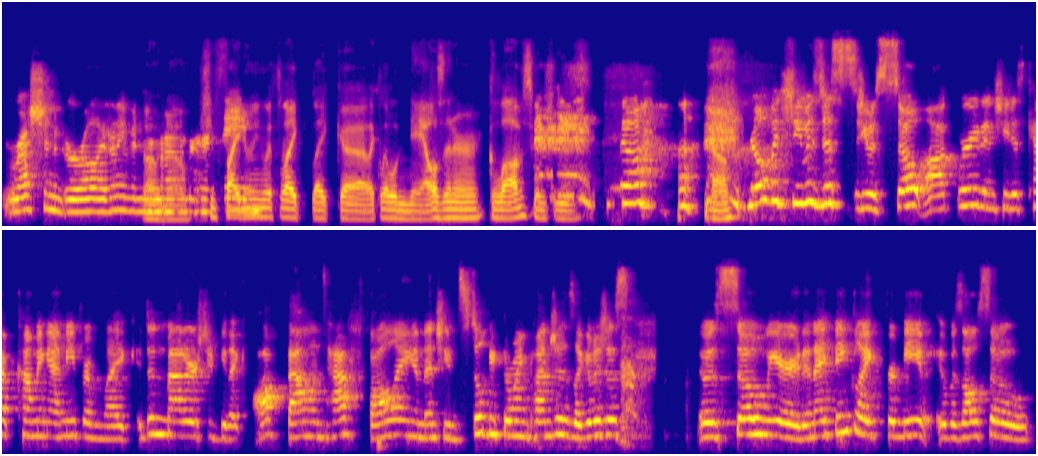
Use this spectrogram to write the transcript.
Russian girl. I don't even Oh remember no, her she name. fighting with like like uh like little nails in her gloves when she's no, No? no, but she was just she was so awkward, and she just kept coming at me from like it didn't matter. She'd be like off balance, half falling, and then she'd still be throwing punches. Like it was just it was so weird. And I think like for me, it was also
